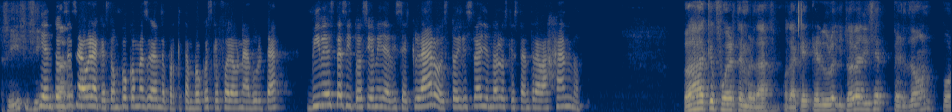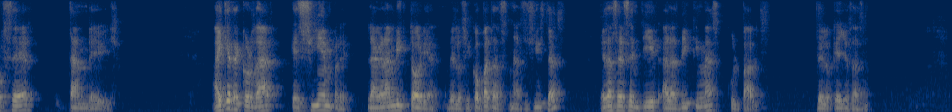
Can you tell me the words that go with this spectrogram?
Sí, sí, sí. Y entonces ahora que está un poco más grande, porque tampoco es que fuera una adulta, vive esta situación y ella dice, claro, estoy distrayendo a los que están trabajando. Ah, qué fuerte, en verdad. O sea, qué, qué duro. Y todavía dice, perdón por ser tan débil. Hay que recordar que siempre la gran victoria de los psicópatas narcisistas es hacer sentir a las víctimas culpables de lo que ellos hacen.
